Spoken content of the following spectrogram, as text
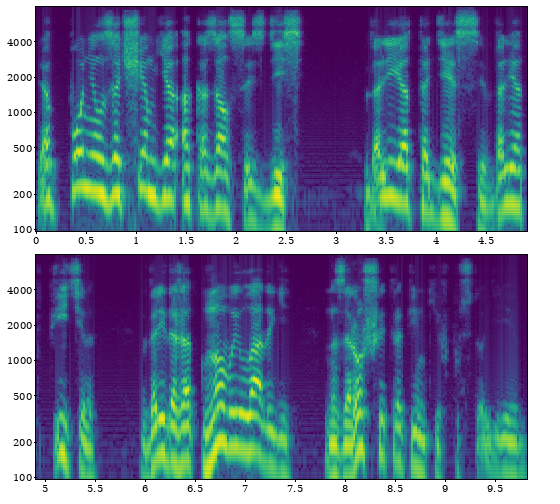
Я понял, зачем я оказался здесь, вдали от Одессы, вдали от Питера, вдали даже от Новой Ладоги, на заросшей тропинке в пустой деревне.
